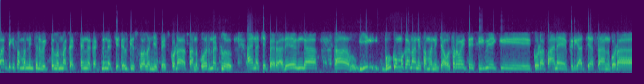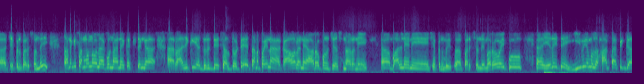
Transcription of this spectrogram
పార్టీకి సంబంధించిన వ్యక్తులున్నా ఖచ్చితంగా కఠినంగా చర్యలు తీసుకోవాలని చెప్పేసి కూడా తాను కోరినట్లు ఆయన చెప్పారు. అదేవిధంగా ఈ భూ కుంభకోణానికి సంబంధించి అవసరమైతే సిబిఐకి కూడా తానే ఫిర్యాదు చేస్తానని కూడా చెప్పిన పరిస్థితుంది తనకి సంబంధం లేకుండానే ఖచ్చితంగా రాజకీయ దురుద్దేశాలతోటే తన పైన కావాలనే ఆరోపణలు చేస్తున్నారని బాలినేని చెప్పిన పరిస్థితుంది మరోవైపు ఏదైతే ఈవీఎంలు హాట్ టాపిక్గా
